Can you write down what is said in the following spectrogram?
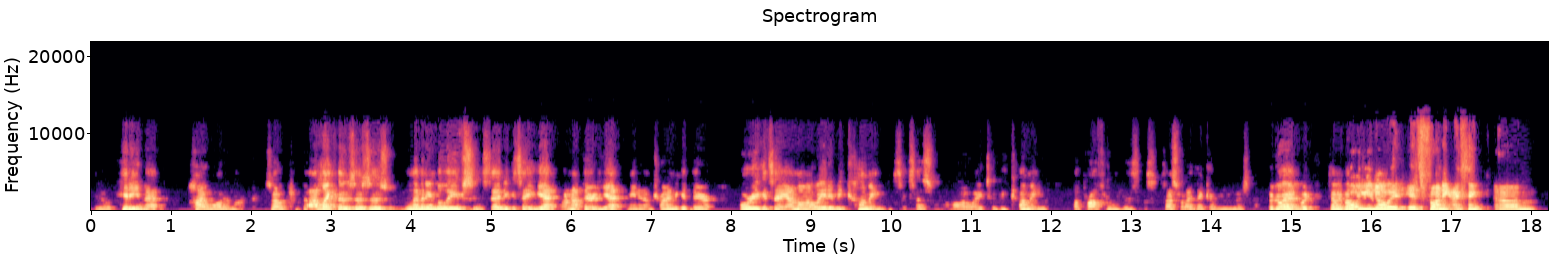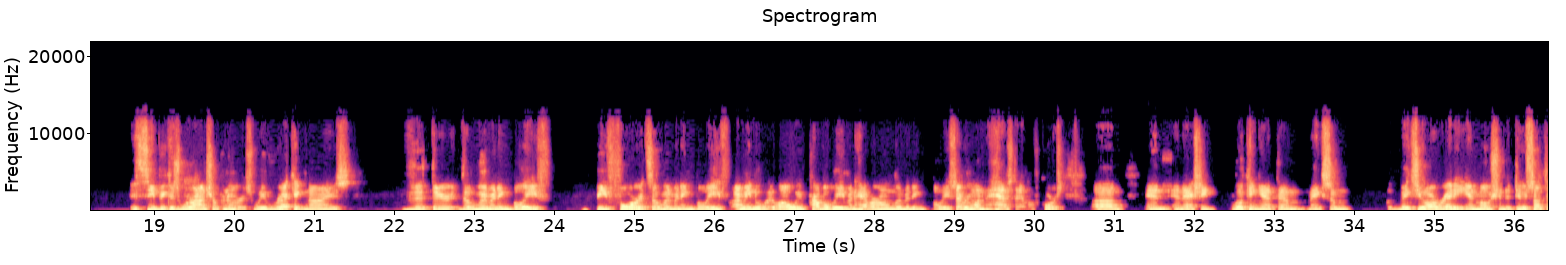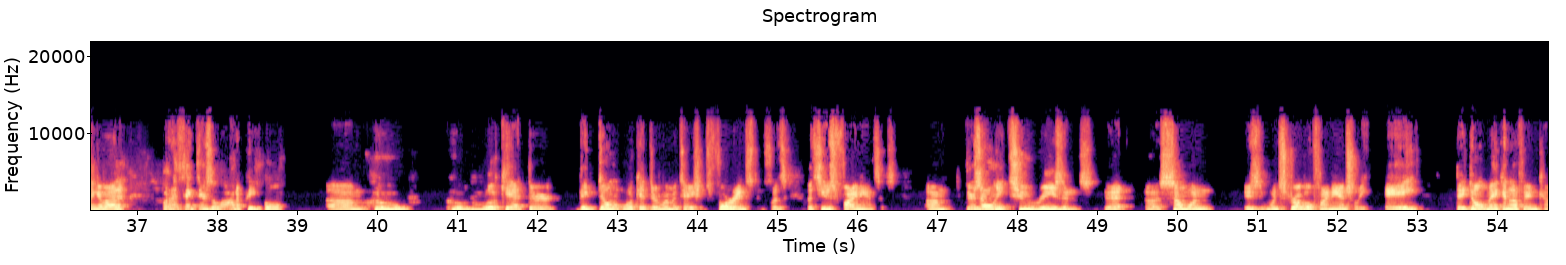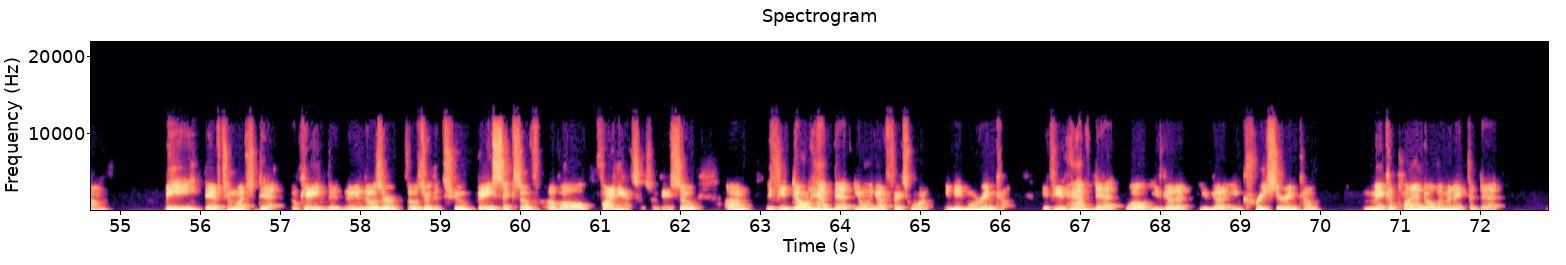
you know, hitting that high water mark. So I like those, those, those limiting beliefs. Instead, you could say yet, I'm not there yet, meaning I'm trying to get there. Or you could say I'm on my way to becoming successful. I'm on my way to becoming a profitable business. So that's what I think of when you mentioned that. But go ahead. What, tell me about Well, you know, it, it's funny. I think, um, see, because we're entrepreneurs, we recognize that they're the limiting belief before it's a limiting belief. I mean, we, well, we probably even have our own limiting beliefs. Everyone has them, of course, um, and and actually looking at them makes them makes you already in motion to do something about it. But I think there's a lot of people um, who who look at their they don't look at their limitations. For instance, let's let's use finances. Um, there's only two reasons that uh, someone is would struggle financially. A, they don't make enough income. B, they have too much debt. Okay, I mean those are those are the two basics of of all finances. Okay, so um, if you don't have debt, you only got to fix one. You need more income. If you have debt, well, you've got to you've got to increase your income, make a plan to eliminate the debt.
